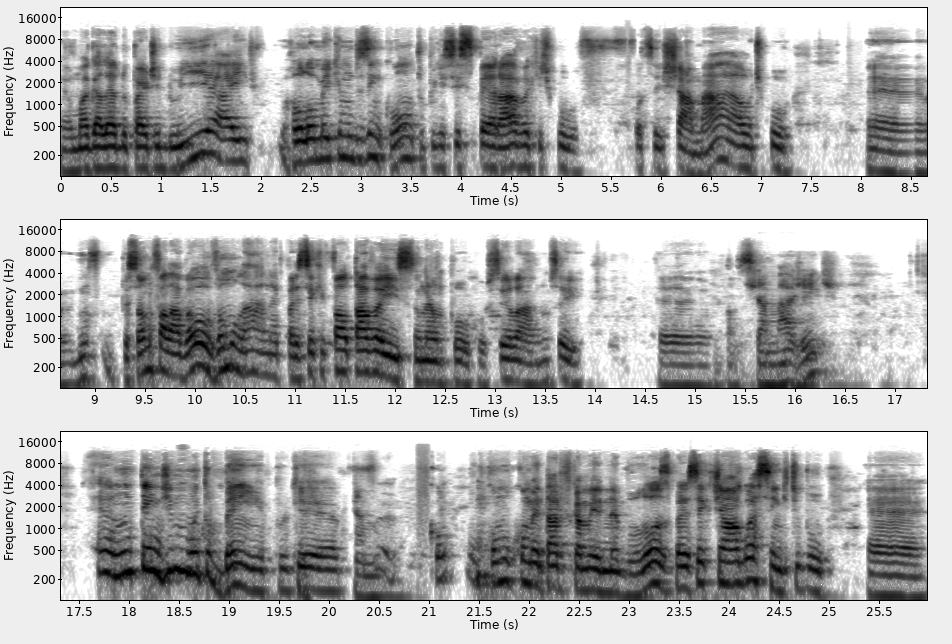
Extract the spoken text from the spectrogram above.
uma galera do partido ia, aí rolou meio que um desencontro, porque se esperava que, tipo, fosse chamar, ou tipo, é, não, o pessoal não falava, oh, vamos lá, né? Parecia que faltava isso, né? Um pouco, sei lá, não sei. É... Chamar a gente? É, eu não entendi muito bem, porque como o comentário fica meio nebuloso, parecia que tinha algo assim, que tipo, é,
